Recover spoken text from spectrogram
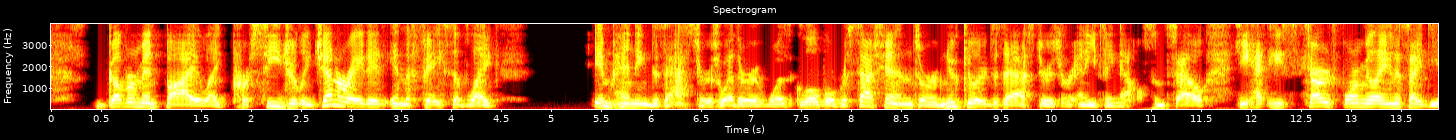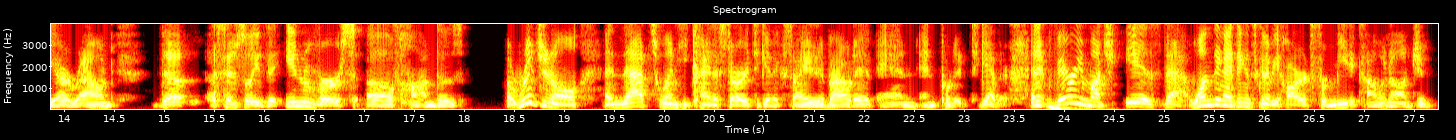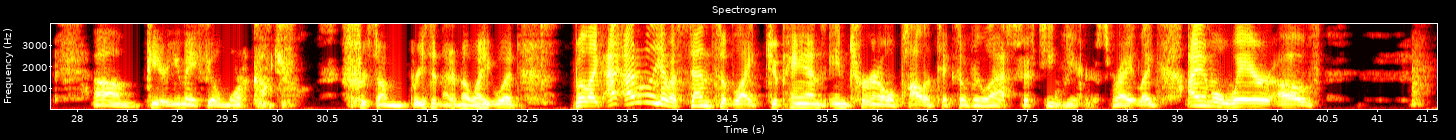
government by like procedurally generated in the face of like impending disasters whether it was global recessions or nuclear disasters or anything else. And so he ha- he started formulating this idea around the essentially the inverse of Honda's original and that's when he kind of started to get excited about it and and put it together. And it very much is that. One thing i think it's going to be hard for me to comment on um, peter you may feel more comfortable for some reason i don't know why you would but like I, I don't really have a sense of like japan's internal politics over the last 15 years right? Like i am aware of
